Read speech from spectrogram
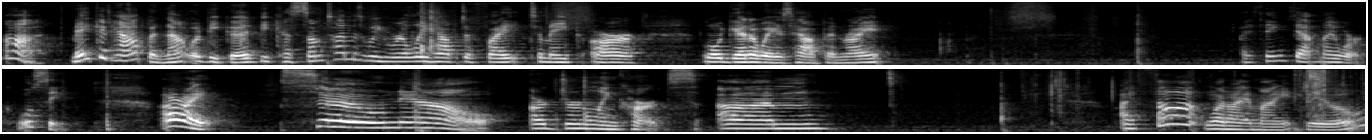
Ah, make it happen. That would be good because sometimes we really have to fight to make our little getaways happen, right? I think that might work. We'll see. All right. So now our journaling cards. Um, I thought what I might do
